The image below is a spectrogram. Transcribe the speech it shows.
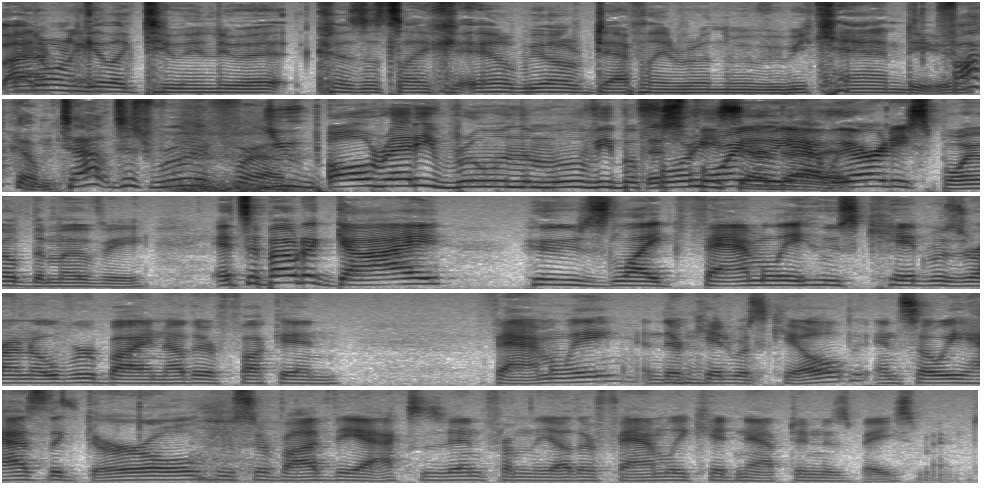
so I don't want to get like too into it because it's like it'll be. It'll definitely ruin the movie. We can do. Fuck him. Tell, just ruin it for him. You already ruined the movie The before he spoil, said yeah, we already spoiled the movie. It's about a guy whose like family whose kid was run over by another fucking family and their kid was killed and so he has the girl who survived the accident from the other family kidnapped in his basement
